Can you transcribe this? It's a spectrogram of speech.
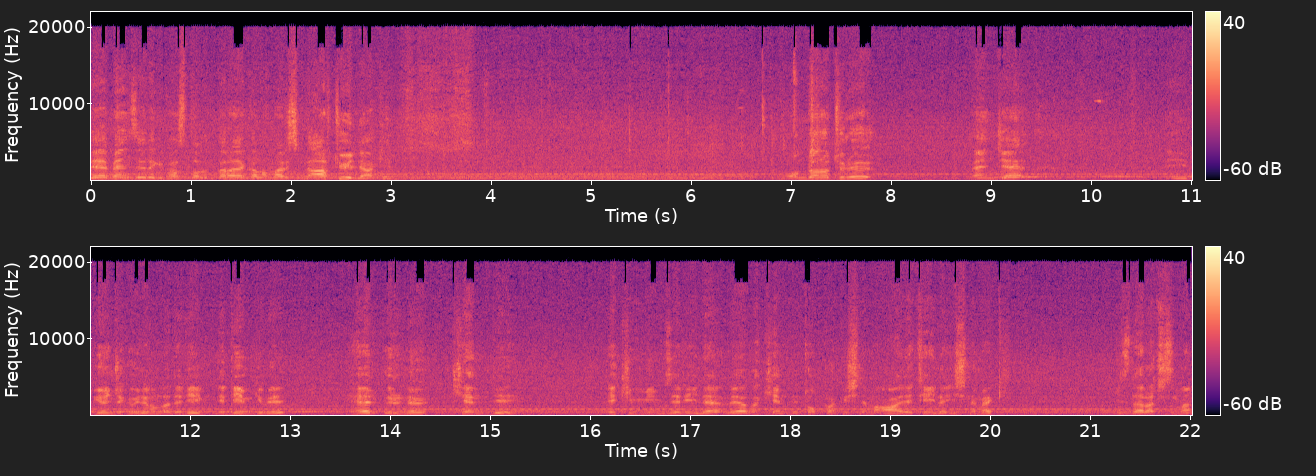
ve benzeri gibi hastalıklara yakalanma riski de artıyor illaki. Ondan ötürü bence e, bir önceki videomda dediğim, gibi her ürünü kendi ekim mimzeriyle veya da kendi toprak işleme aletiyle işlemek bizler açısından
